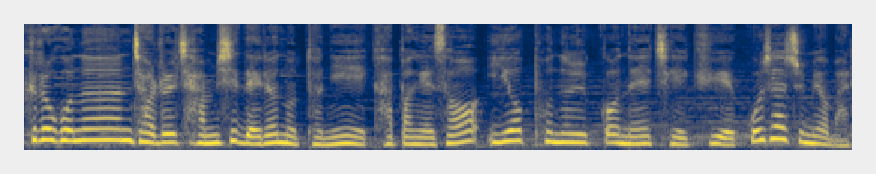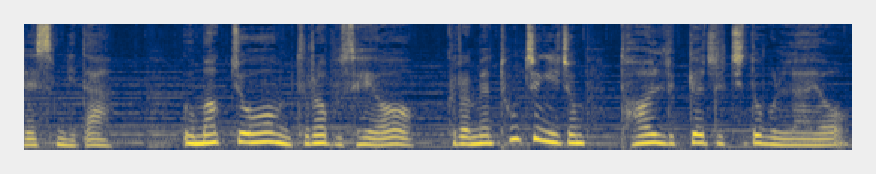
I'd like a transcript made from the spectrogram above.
그러고는 저를 잠시 내려놓더니 가방에서 이어폰을 꺼내 제 귀에 꽂아주며 말했습니다. 음악 좀 들어보세요. 그러면 통증이 좀 덜 느껴질지도 몰라요.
